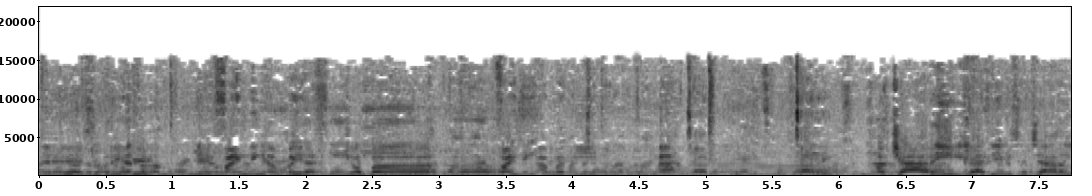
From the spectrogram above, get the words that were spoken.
eh, coba lihat eh, finding apa ya coba finding apa di ah? Cari oh cari ya dia bisa cari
